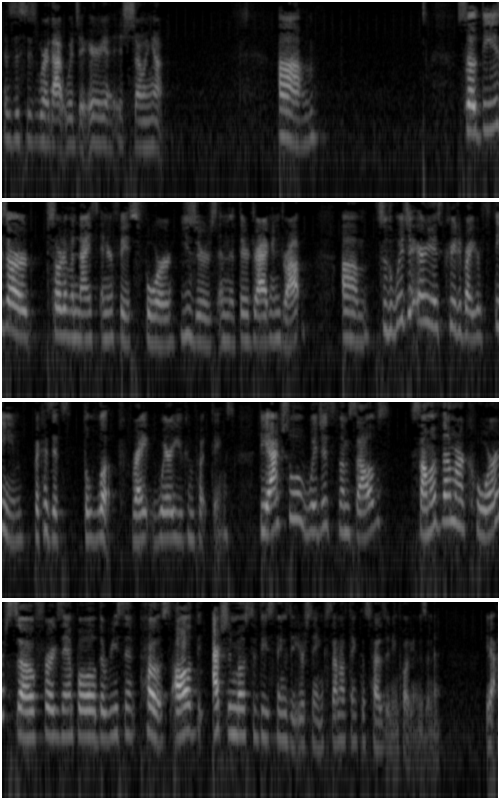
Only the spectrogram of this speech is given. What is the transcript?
because this is where that widget area is showing up. Um, so these are sort of a nice interface for users in that they're drag and drop. Um, so the widget area is created by your theme because it's the look, right, where you can put things. The actual widgets themselves, some of them are core. So for example, the recent posts, all the, actually most of these things that you're seeing, because I don't think this has any plugins in it. Yeah.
